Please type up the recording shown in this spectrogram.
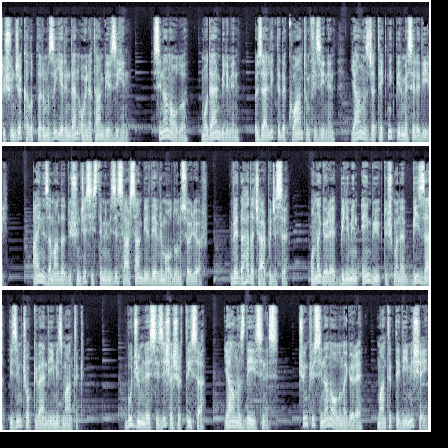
düşünce kalıplarımızı yerinden oynatan bir zihin. Sinanoğlu, modern bilimin, özellikle de kuantum fiziğinin yalnızca teknik bir mesele değil, aynı zamanda düşünce sistemimizi sarsan bir devrim olduğunu söylüyor. Ve daha da çarpıcısı, ona göre bilimin en büyük düşmanı bizzat bizim çok güvendiğimiz mantık. Bu cümle sizi şaşırttıysa, yalnız değilsiniz. Çünkü Sinanoğlu'na göre, mantık dediğimiz şey,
